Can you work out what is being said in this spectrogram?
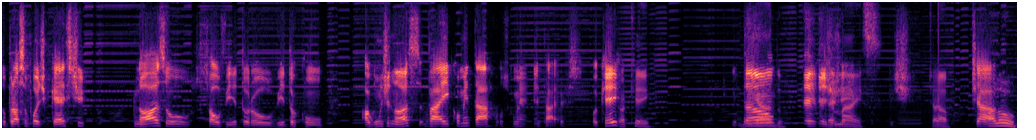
no próximo podcast, nós, ou só o Vitor, ou o Vitor com algum de nós, vai comentar os comentários, ok? Ok. Então, Obrigado. beijo, Até gente. mais. Tchau. Tchau. Falou.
